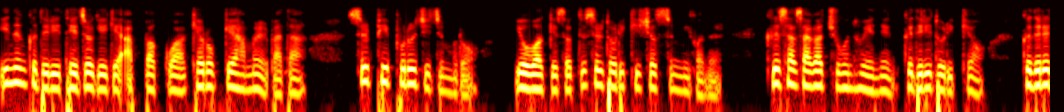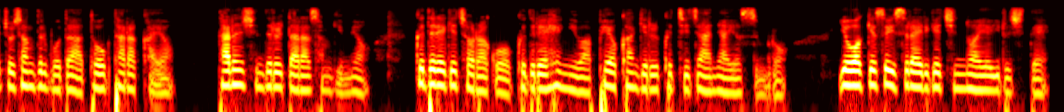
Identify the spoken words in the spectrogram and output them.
이는 그들이 대적에게 압박과 괴롭게 함을 받아 슬피 부르짖음으로 여호와께서 뜻을 돌이키셨음이거늘 그 사사가 죽은 후에는 그들이 돌이켜 그들의 조상들보다 더욱 타락하여 다른 신들을 따라 섬기며 그들에게 절하고 그들의 행위와 폐역한 길을 그치지 아니하였으므로 여호와께서 이스라엘에게 진노하여 이르시되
